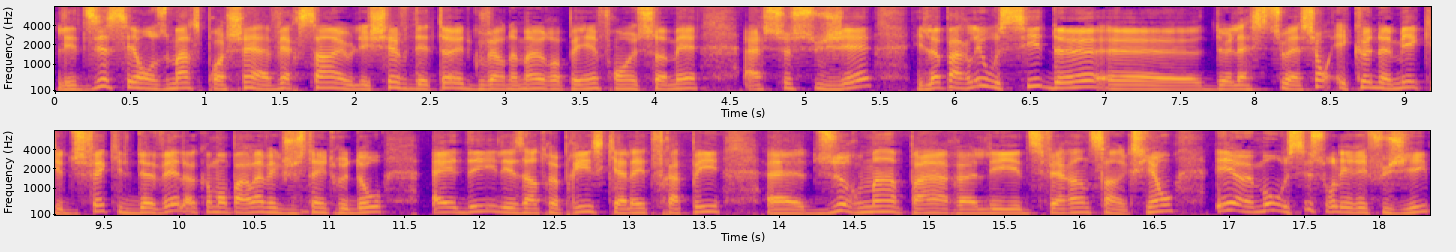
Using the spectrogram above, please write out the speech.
les 10 et 11 mars prochains à Versailles où les chefs d'État et de gouvernement européens feront un sommet à ce sujet. Il a parlé aussi de, de la situation économique et du fait qu'il devait, là, comme on parlait avec Justin Trudeau, aider les entreprises qui allaient être frappées euh, durement par euh, les différentes sanctions. Et un mot aussi sur les réfugiés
